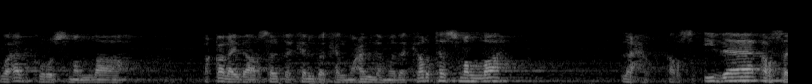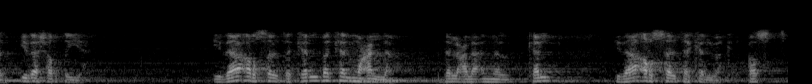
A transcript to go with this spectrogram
وأذكر اسم الله. فقال إذا أرسلت كلبك المعلم وذكرت اسم الله لاحظ إذا أرسلت إذا شرطية إذا أرسلت كلبك المعلم دل على أن الكلب إذا أرسلت كلبك قصد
